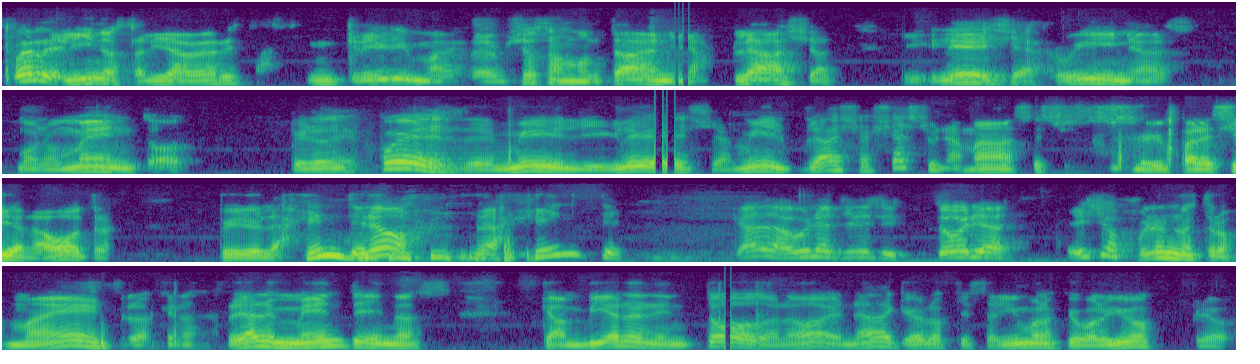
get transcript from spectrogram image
fue re lindo salir a ver estas increíbles y maravillosas montañas, playas, iglesias, ruinas, monumentos, pero después de mil iglesias, mil playas, ya es una más, eso parecía a la otra. Pero la gente no, la gente, cada una tiene su historia. Ellos fueron nuestros maestros, que nos, realmente nos cambiaron en todo, ¿no? Nada que ver los que salimos, los que volvimos, pero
